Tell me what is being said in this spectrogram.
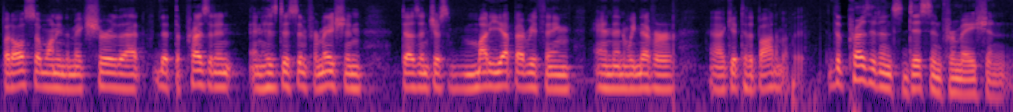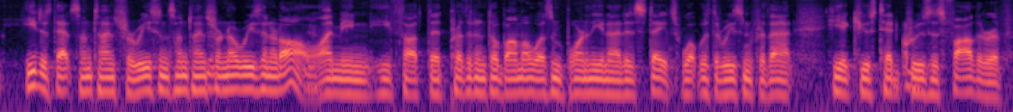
but also wanting to make sure that, that the president and his disinformation doesn't just muddy up everything and then we never uh, get to the bottom of it. The president's disinformation, he does that sometimes for reason, sometimes for no reason at all. Yeah. I mean, he thought that President Obama wasn't born in the United States. What was the reason for that? He accused Ted Cruz's father of,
